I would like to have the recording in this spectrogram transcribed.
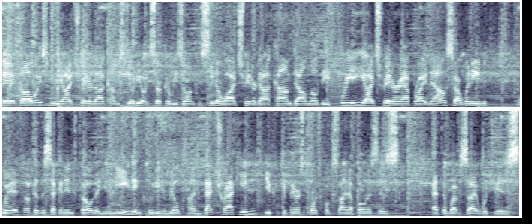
Today, as always, from the OddsTrader.com studio at Circa Resort and Casino, OddsTrader.com. Download the free OddsTrader app right now. Start winning with up to the second info that you need, including real-time bet tracking. You can compare sportsbook sign-up bonuses at the website, which is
